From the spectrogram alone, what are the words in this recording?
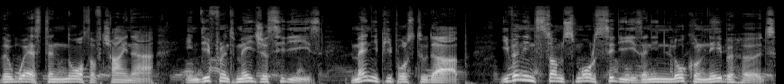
the west and north of China, in different major cities. Many people stood up. Even in some small cities and in local neighborhoods,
